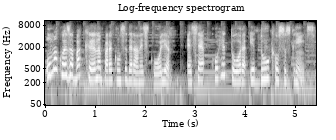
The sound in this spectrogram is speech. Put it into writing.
Uma coisa bacana para considerar na escolha é se a corretora educa os seus clientes.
